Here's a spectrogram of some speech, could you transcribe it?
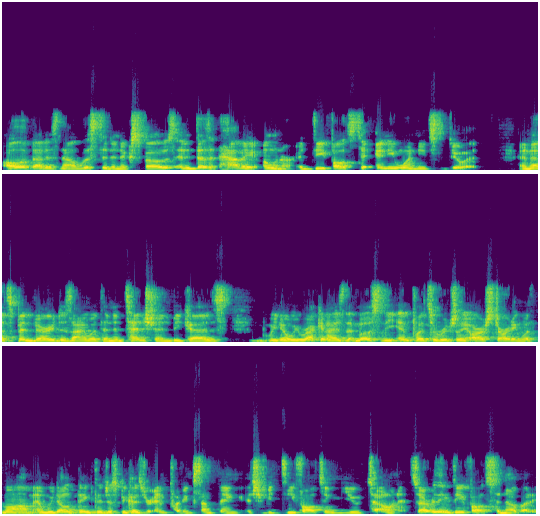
all of that is now listed and exposed and it doesn't have a owner. It defaults to anyone needs to do it. And that's been very designed with an intention because you know we recognize that most of the inputs originally are starting with mom, and we don't think that just because you're inputting something, it should be defaulting you to own it. So everything defaults to nobody.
